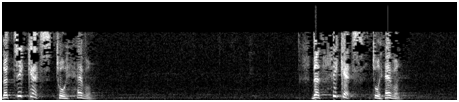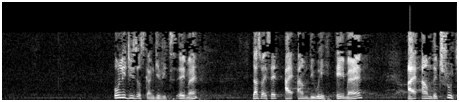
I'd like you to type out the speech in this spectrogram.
The tickets to heaven, the tickets to heaven, only Jesus can give it. Amen. That's why I said, I am the way. Amen. I am the truth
